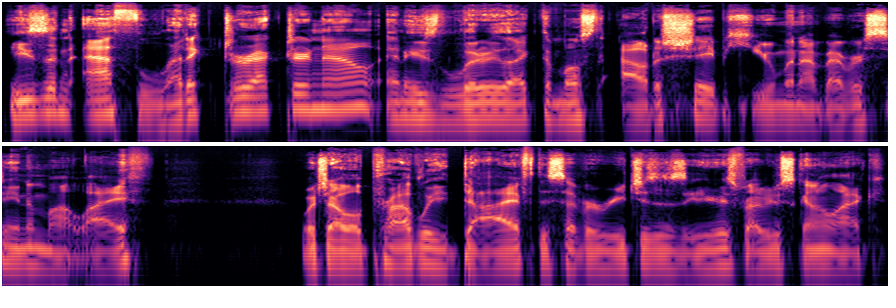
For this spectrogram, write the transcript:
he's an athletic director now, and he's literally like the most out of shape human I've ever seen in my life. Which I will probably die if this ever reaches his ears. Probably just gonna like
